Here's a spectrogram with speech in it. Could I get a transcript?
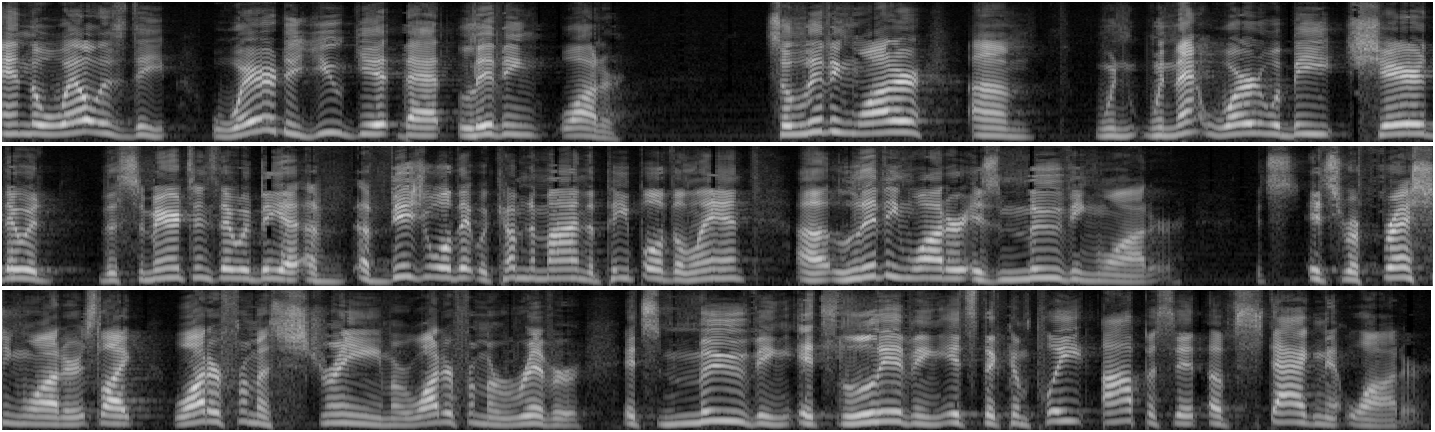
and the well is deep. Where do you get that living water? So, living water, um, when, when that word would be shared, there would the Samaritans, there would be a, a, a visual that would come to mind, the people of the land. Uh, living water is moving water. It's, it's refreshing water. It's like water from a stream or water from a river. It's moving, it's living. It's the complete opposite of stagnant water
